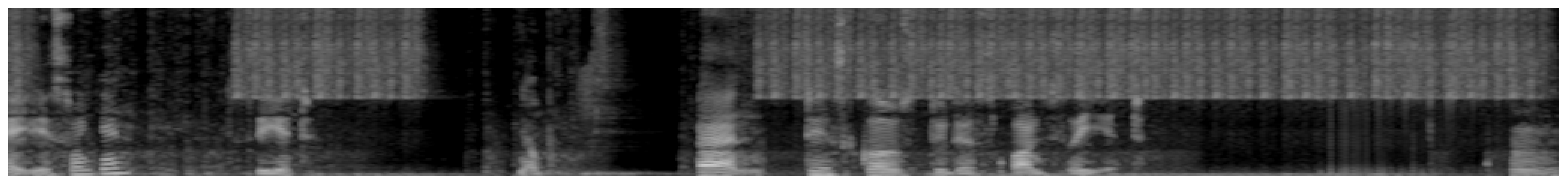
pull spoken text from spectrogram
Hey, this one can see it. Nope. And this close to the sponge see it. Hmm.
